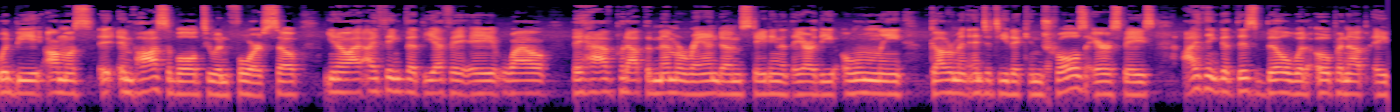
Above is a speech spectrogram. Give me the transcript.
would be almost impossible to enforce. So, you know, I, I think that the FAA, while they have put out the memorandum stating that they are the only government entity that controls airspace. I think that this bill would open up a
